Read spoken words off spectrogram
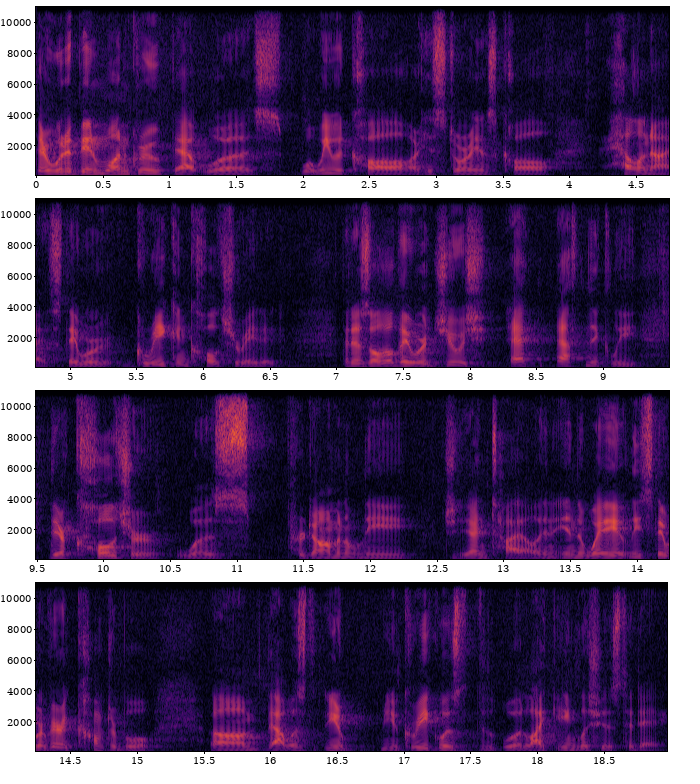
There would have been one group that was what we would call, or historians call, Hellenized. They were Greek enculturated. That is, although they were Jewish ethnically, their culture was predominantly Gentile in, in the way, at least they were very comfortable. Um, that was, you know, you know, Greek was like English is today.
